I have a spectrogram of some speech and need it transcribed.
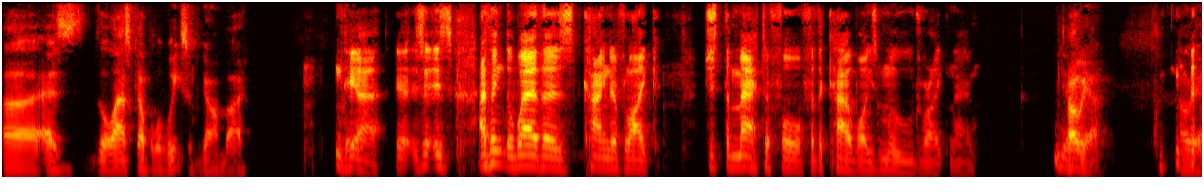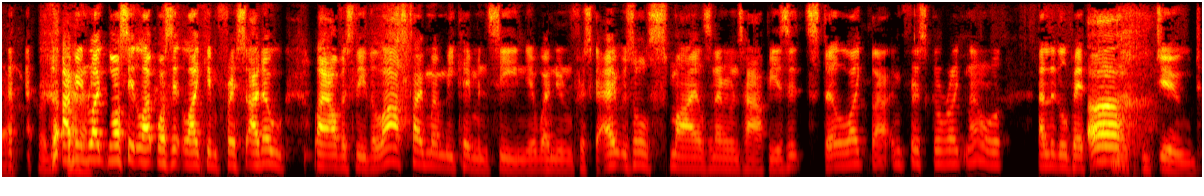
uh, as the last couple of weeks have gone by. Yeah, it's, it's, I think the weather's kind of like just the metaphor for the Cowboys' mood right now. Yeah. Oh yeah, oh yeah. I mean, like, was it like was it like in Frisco? I know, like, obviously, the last time when we came and seen you when you're in Frisco, it was all smiles and everyone's happy. Is it still like that in Frisco right now? Or? a little bit uh, more subdued?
